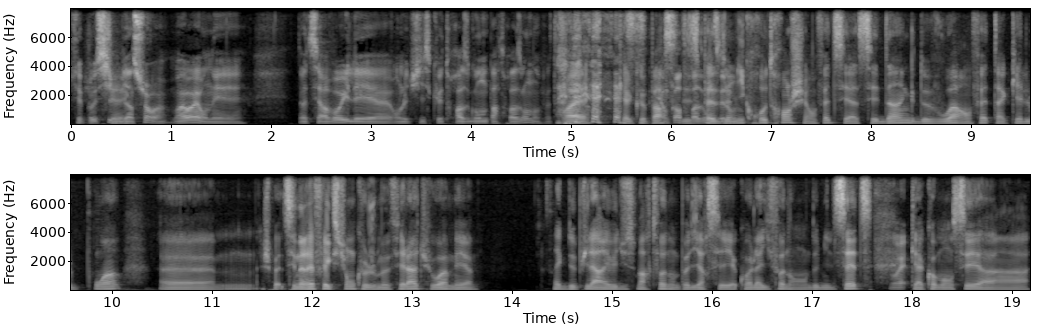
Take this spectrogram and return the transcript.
C'est possible, bien sûr. Ouais, ouais, on est. Notre cerveau, il est, on l'utilise que 3 secondes par 3 secondes en fait. Ouais, quelque part, c'est des espèces de long. micro-tranches et en fait, c'est assez dingue de voir en fait à quel point. euh, c'est une réflexion que je me fais là, tu vois, mais C'est vrai que depuis l'arrivée du smartphone, on peut dire c'est quoi l'iPhone en 2007 Ouais. qui a commencé à,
